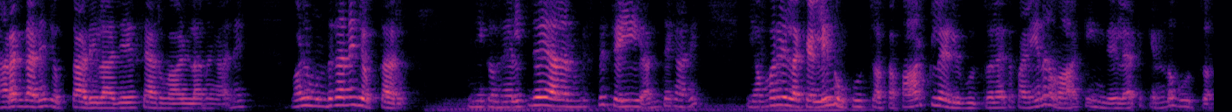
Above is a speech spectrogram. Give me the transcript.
అడగగానే చెప్తాడు ఇలా చేశారు వాళ్ళు అనగానే. వాళ్ళు ముందుగానే చెప్తారు. నీకు హెల్ప్ చేయాలనిపిస్తే చెయ్యి అంతేగాని ఎవరిళ్ళకి వెళ్ళి నువ్వు కూర్చోక పార్కులో వెళ్ళి కూర్చో లేకపోతే పైన వాకింగ్ చేయ లేకపోతే కింద కూర్చో.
